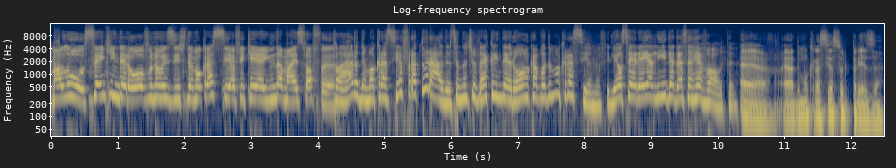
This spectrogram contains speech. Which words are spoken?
Malu, sem Kinder Ovo não existe democracia. Fiquei ainda mais sua fã. Claro, democracia fraturada. Se não tiver Kinder Ovo, acabou a democracia, meu filho. Eu serei a líder dessa revolta. É, é a democracia surpresa.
